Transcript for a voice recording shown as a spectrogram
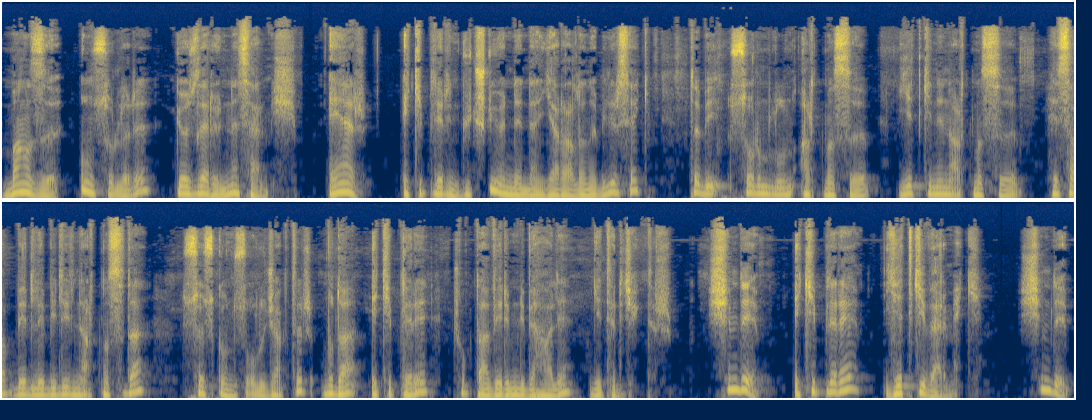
bazı unsurları gözler önüne sermiş. Eğer ekiplerin güçlü yönlerinden yararlanabilirsek tabi sorumluluğun artması, yetkinin artması, hesap verilebilirliğin artması da söz konusu olacaktır. Bu da ekipleri çok daha verimli bir hale getirecektir. Şimdi ekiplere yetki vermek. Şimdi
